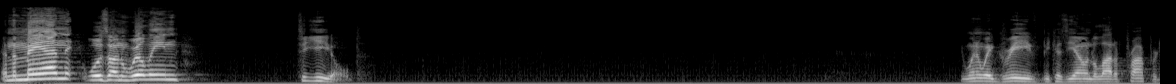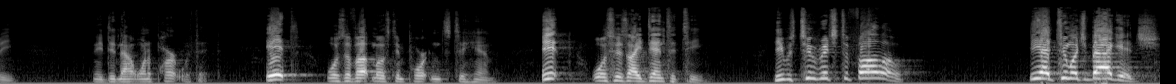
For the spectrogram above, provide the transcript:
and the man was unwilling to yield. He went away grieved because he owned a lot of property and he did not want to part with it. It was of utmost importance to him, it was his identity. He was too rich to follow, he had too much baggage.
